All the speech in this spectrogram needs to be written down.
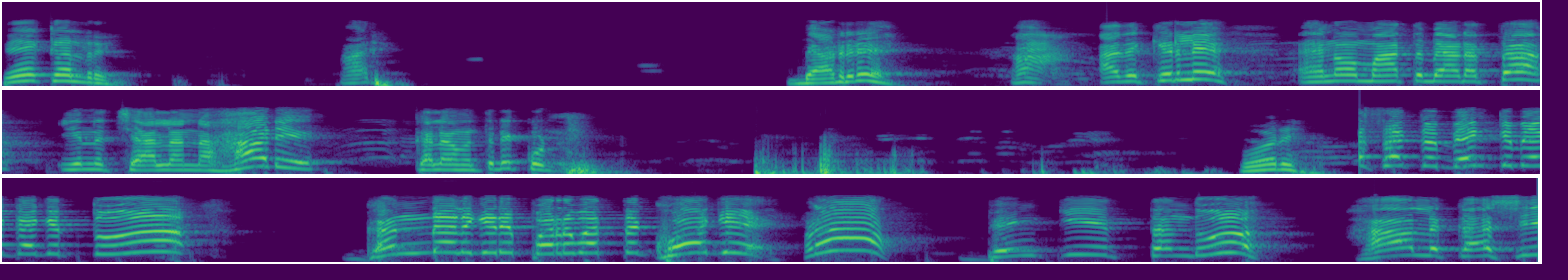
ಬೇಕಲ್ರಿ. ಹಾ ರೀ. ಬ್ಯಾಡ್ರಿ? ಹಾ ಅದಕ್ಕಿರ್ಲಿ ಏನೋ ಮಾತು ಬ್ಯಾಡತ್ತ ಇನ್ನು ಚಾಲನ್ನ ಹಾಡಿ ಕಲಾವಂತರಿಗೆ ಕೊಡು. ಓರಿ ಸಕ್ಕ ಬೆಂಕಿ ಬೇಕಾಗಿತ್ತು ಗಂಧಲಗಿರಿ ಪರ್ವತಕ್ಕೆ ಹೋಗಿ. ಬೆಂಕಿ ತಂದು ಹಾಲು ಕಾಸಿ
